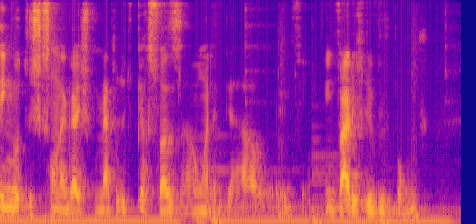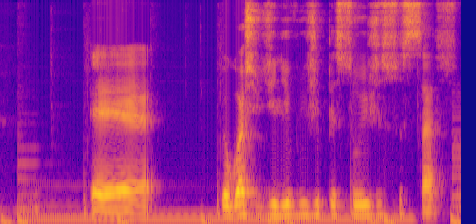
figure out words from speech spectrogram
Tem outros que são legais, tipo Método de Persuasão é legal, enfim, tem vários livros bons. É, eu gosto de livros de pessoas de sucesso.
